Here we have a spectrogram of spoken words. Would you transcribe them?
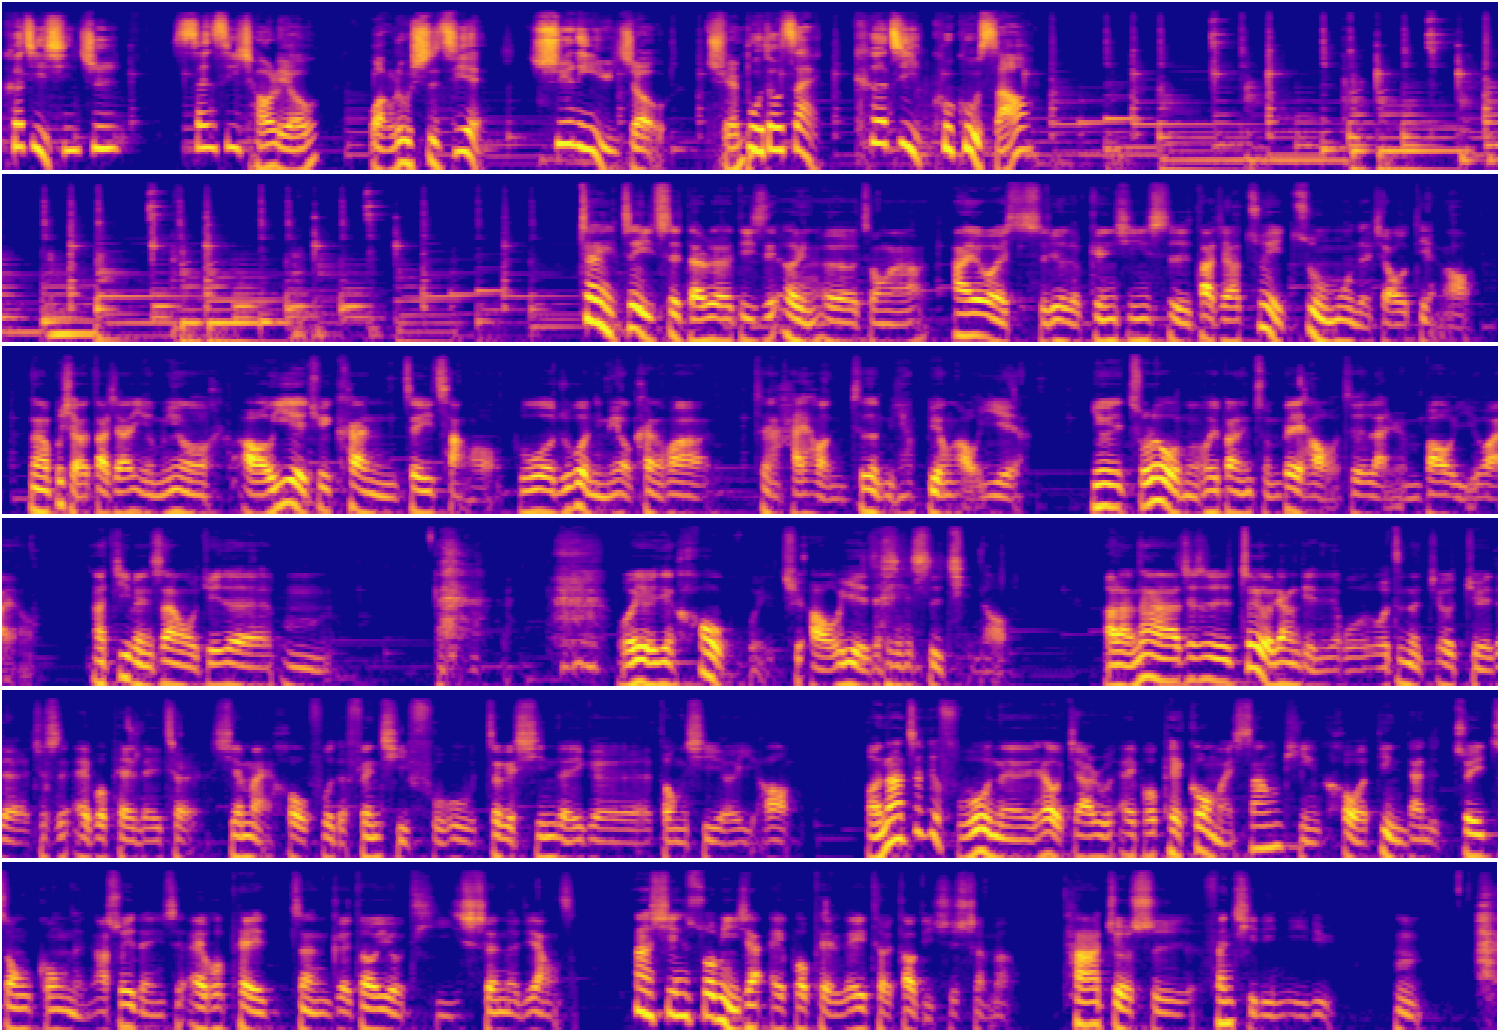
科技新知、三 C 潮流、网络世界、虚拟宇宙，全部都在科技酷酷扫。在这一次 WWDC 二零二二中啊，iOS 十六的更新是大家最注目的焦点哦。那不晓得大家有没有熬夜去看这一场哦？不过如果你没有看的话，这还好，你真的没有不用熬夜啊。因为除了我们会帮你准备好这个懒人包以外哦，那基本上我觉得，嗯，我有一点后悔去熬夜这件事情哦。好了，那就是最有亮点的，我我真的就觉得就是 Apple Pay Later 先买后付的分期服务这个新的一个东西而已哈。哦，那这个服务呢，也有加入 Apple Pay 购买商品后订单的追踪功能啊，所以等于是 Apple Pay 整个都有提升的这样子。那先说明一下 Apple Pay Later 到底是什么，它就是分期零利率。嗯，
